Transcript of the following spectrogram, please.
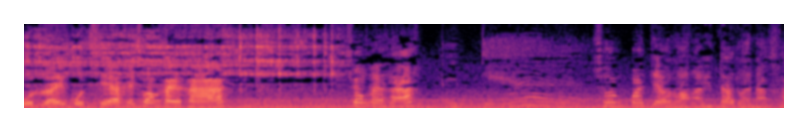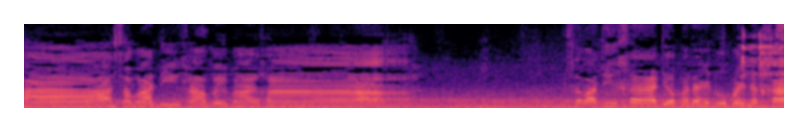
กดไลค์กดแชร์ให้ช่องใครคะ ช่องใครคะจ๋าช่องป้าแจ๋วน้องอาริตาด้วยนะคะ สวัสดีค่ะ บ๊ายบายค่ะ สวัสดีค่ะ เดี๋ยวมาได้ให้ดูใหม่นะคะ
